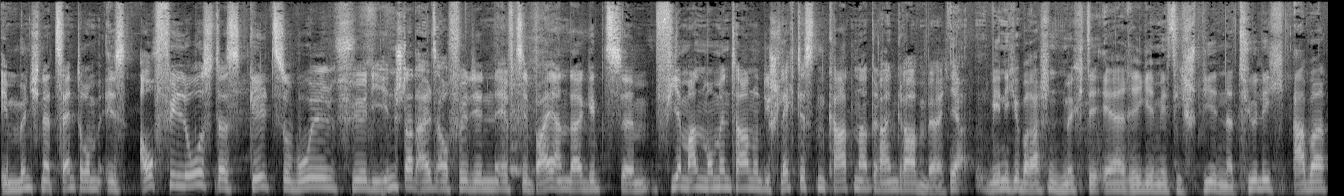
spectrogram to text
Im Münchner Zentrum ist auch viel los. Das gilt sowohl für die Innenstadt als auch für den FC Bayern. Da gibt's ähm, vier Mann momentan und die schlechtesten Karten hat Rhein Gravenberg. Ja, wenig überraschend möchte er regelmäßig spielen, natürlich. Aber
